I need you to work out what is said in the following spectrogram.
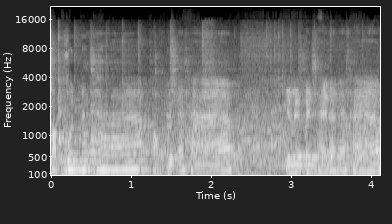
ขอบคุณนะครับขอบ คุณนะครับ อย่าลืมไปใช้ด้วยนะครับ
